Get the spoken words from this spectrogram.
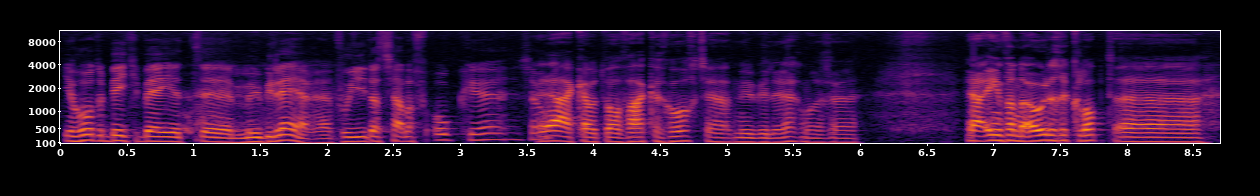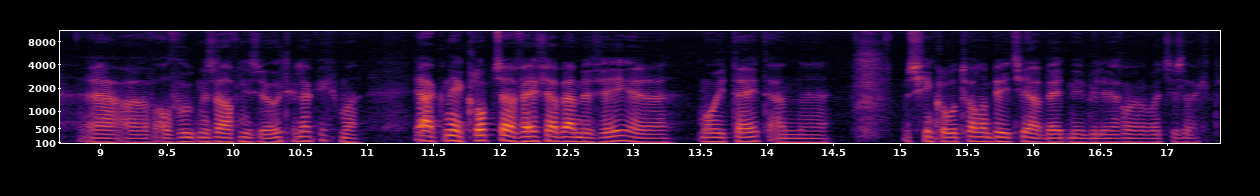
je hoort een beetje bij het uh, meubilair. Eh, voel je dat zelf ook zo? Ja, ik heb het wel vaker gehoord, ja, het meubilair. Maar ja, een van de ouderen klopt. ja, al voel ik mezelf niet zo oud, gelukkig. Maar ja, nee, klopt. Ja, vijf jaar bij MBV. mooie tijd. En misschien klopt het wel een beetje ja, bij het meubilair, wat je zegt.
